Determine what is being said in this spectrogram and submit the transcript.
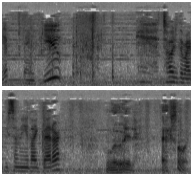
Yep, thank you. I told you there might be something you'd like better. Loaded. Excellent.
